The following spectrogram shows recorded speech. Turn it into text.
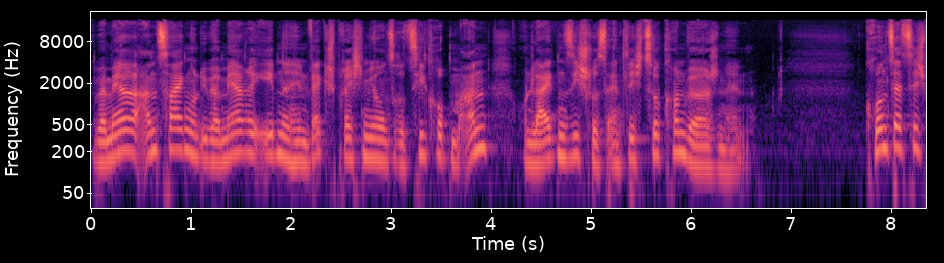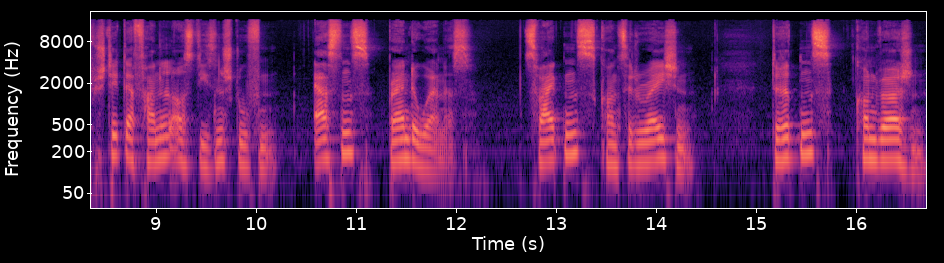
Über mehrere Anzeigen und über mehrere Ebenen hinweg sprechen wir unsere Zielgruppen an und leiten sie schlussendlich zur Conversion hin. Grundsätzlich besteht der Funnel aus diesen Stufen. Erstens Brand Awareness. Zweitens Consideration. Drittens Conversion.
